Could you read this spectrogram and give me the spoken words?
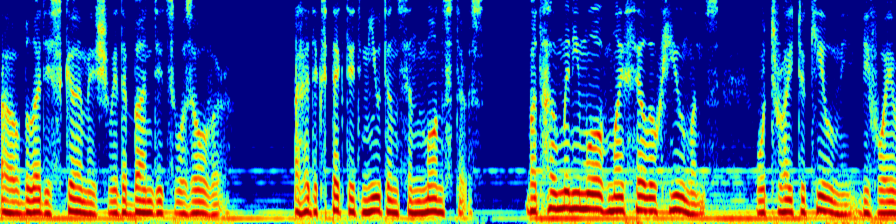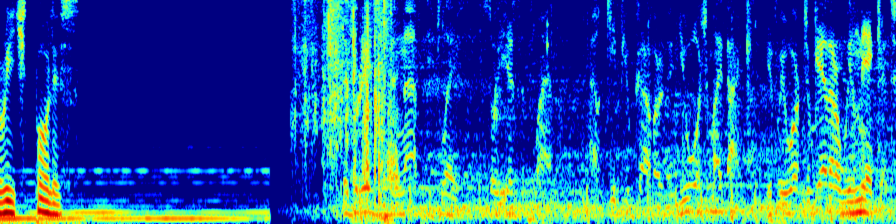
Our bloody skirmish with the bandits was over. I had expected mutants and monsters, but how many more of my fellow humans would try to kill me before I reached Polis? The bridge is a nasty place, so here's the plan. I'll keep you covered and you watch my back. If we work together, we'll make it.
